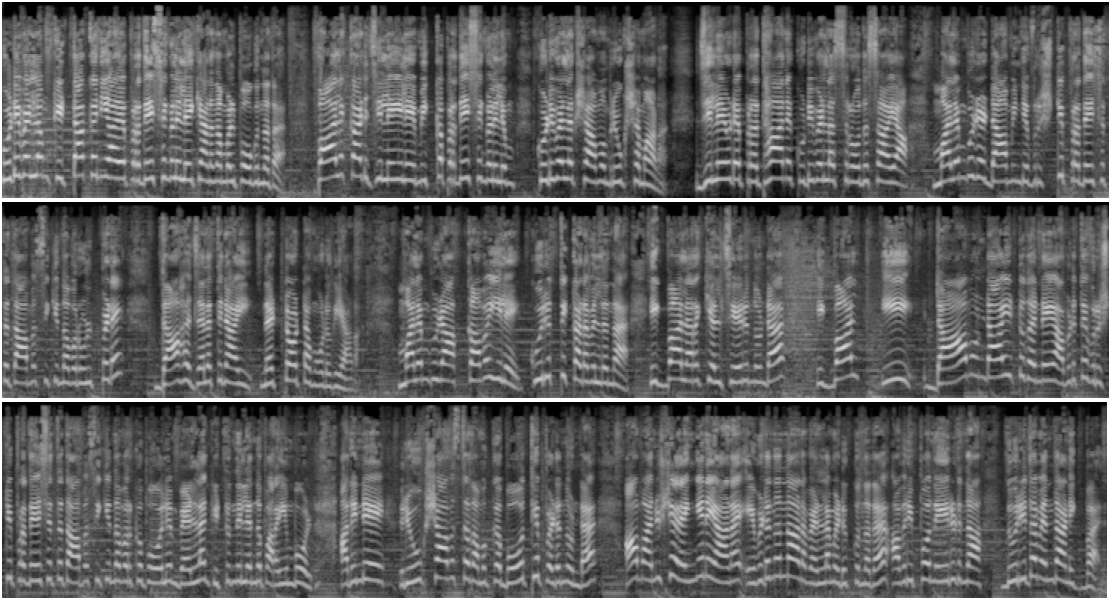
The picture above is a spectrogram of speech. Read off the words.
കുടിവെള്ളം കിട്ടാക്കനിയായ പ്രദേശങ്ങളിലേക്കാണ് നമ്മൾ പോകുന്നത്. പാലക്കാട് ജില്ലയിലെ മിക്ക പ്രദേശങ്ങളിലും കുടിവെള്ളക്ഷാമം രൂക്ഷമാണ്. ജില്ലയുടെ പ്രധാന കുടിവെള്ള സ്രോതസ്സായ മലമ്പുഴ ഡാമിന്റെ വൃഷ്ടി പ്രദേശത്ത് താമസിക്കുന്നവർ ഉൾപ്പെടെ ദാഹജലത്തിനായി നെട്ടോട്ടമോടുകയാണ്. മലമ്പുഴ കവയിലെ കുരുത്തിക്കടവിൽ നിന്ന് ഇക്ബാൽ അറയ്ക്കൽ ചേരുന്നുണ്ട്. ഇക്ബാൽ ഈ ഡാം ഉണ്ടായിട്ട് തന്നെ അവിടുത്തെ വൃഷ്ടി പ്രദേശത്ത് താമസിക്കുന്നവർക്ക് പോലും വെള്ളം കിട്ടുന്നില്ലെന്ന് പറയുമ്പോൾ അതിന്റെ രൂക്ഷാവസ്ഥ നമുക്ക് ബോധ്യപ്പെടുന്നുണ്ട്. ആ മനുഷ്യർ എങ്ങനെയാണ് എവിടെ നിന്നാണ് വെള്ളം എടുക്കുന്നത്? അവരിപ്പോ നേരിടുന്ന ദുരിതം എന്താണ് ഇക്ബാൽ?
